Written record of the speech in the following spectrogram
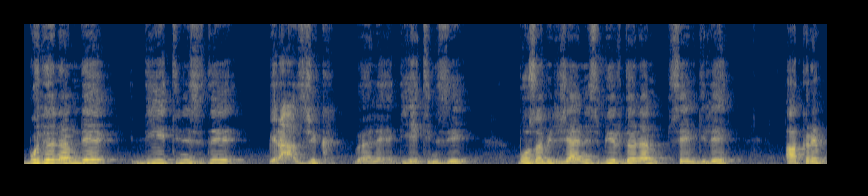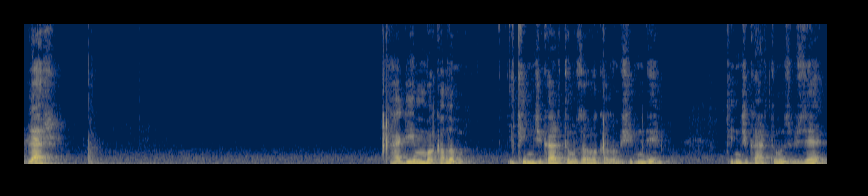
Bu dönemde diyetinizi de birazcık böyle diyetinizi bozabileceğiniz bir dönem sevgili akrepler. Hadi in bakalım. İkinci kartımıza bakalım şimdi. İkinci kartımız bize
